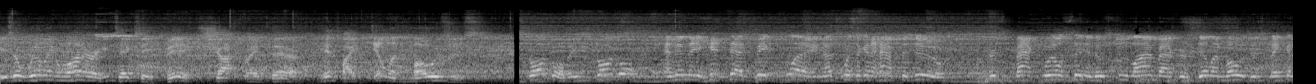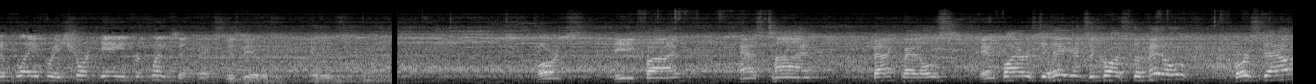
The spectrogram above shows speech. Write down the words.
he's a willing runner. He takes a big shot right there. Hit by Dylan Moses. Struggle, they struggle, and then they hit that big play, and that's what they're going to have to do. There's Mack Wilson and those two linebackers, Dylan Moses, making a play for a short gain for Clemson. Excuse me, it was, it was Lawrence, 85, has time, backpedals, and fires to Higgins across the middle. First down,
